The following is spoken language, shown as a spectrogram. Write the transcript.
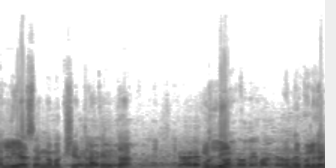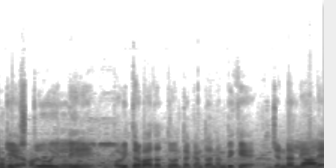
ಅಲ್ಲಿಯ ಸಂಗಮ ಕ್ಷೇತ್ರಕ್ಕಿಂತ ಇಲ್ಲಿ ಒಂದು ಗುಲಗಂಜಿಯಷ್ಟು ಇಲ್ಲಿ ಪವಿತ್ರವಾದದ್ದು ಅಂತಕ್ಕಂಥ ನಂಬಿಕೆ ಜನರಲ್ಲಿ ಇದೆ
